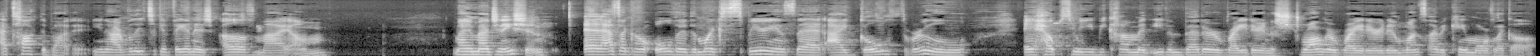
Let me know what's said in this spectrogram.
I talked about it. You know i really took advantage of my um my imagination. And as i grow older the more experience that i go through it helps me become an even better writer and a stronger writer. And once I became more of like a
